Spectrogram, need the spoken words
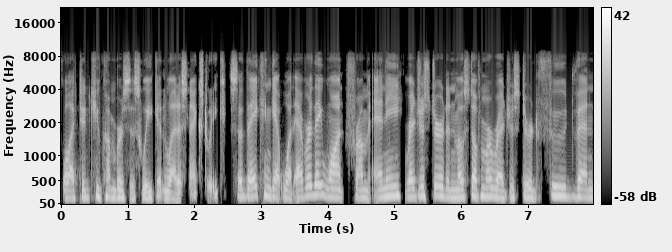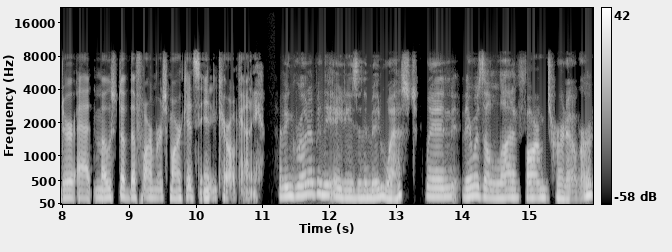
collected cucumbers this week and lettuce next week. So they can get whatever they want from any registered, and most of them are registered, food vendor at most of the farmers markets in Carroll County. Having grown up in the 80s in the Midwest, when there was a lot of farm turnover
